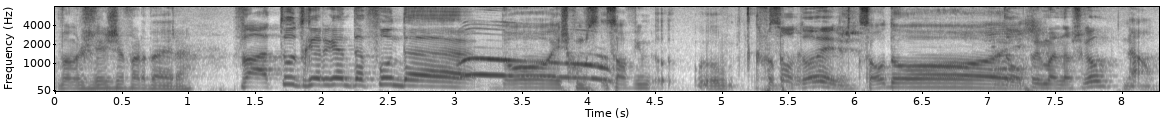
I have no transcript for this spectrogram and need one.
Vamos ver Javardeira. Vá, tudo garganta funda! Dois, como se- só vi. o- que foi o Só primeiro- dois? Só dois. Então o primeiro não chegou? Não.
